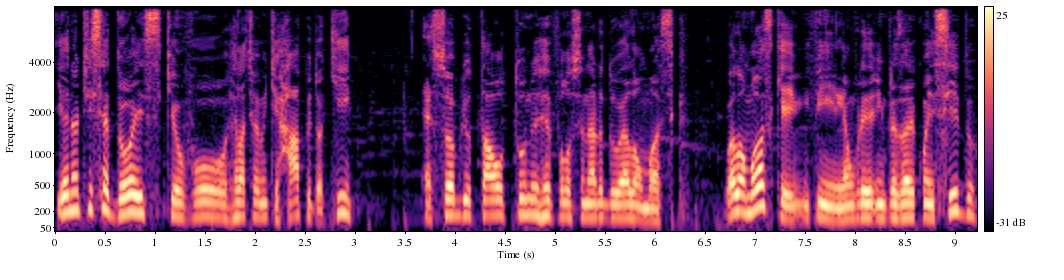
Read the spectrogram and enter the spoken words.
E a notícia 2, que eu vou relativamente rápido aqui, é sobre o tal túnel revolucionário do Elon Musk. O Elon Musk, enfim, ele é um empresário conhecido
